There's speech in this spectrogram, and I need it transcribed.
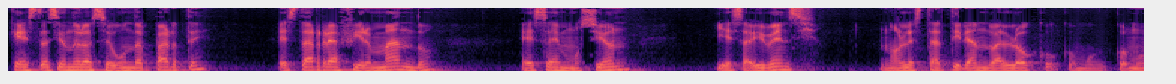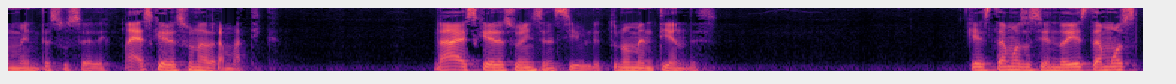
¿Qué está haciendo la segunda parte? Está reafirmando esa emoción y esa vivencia. No le está tirando a loco como comúnmente sucede. Ah, es que eres una dramática. Ah, es que eres un insensible, tú no me entiendes. ¿Qué estamos haciendo ahí? Estamos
